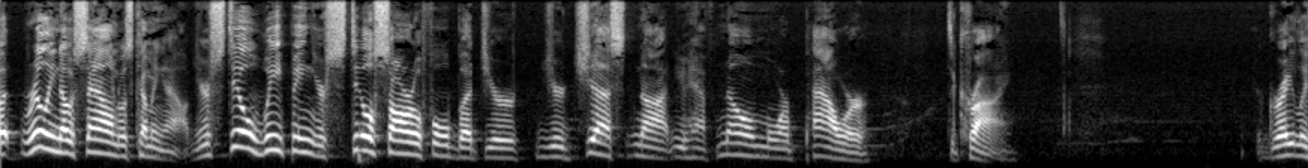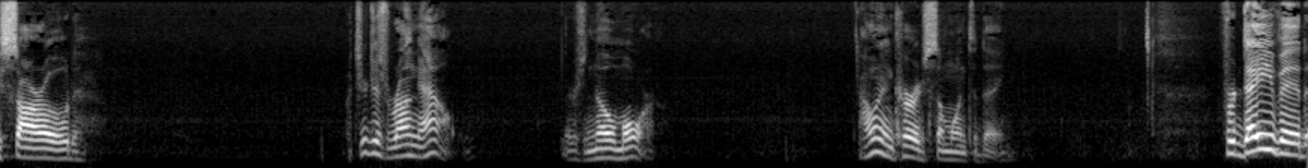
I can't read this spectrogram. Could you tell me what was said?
but really no sound was coming out. You're still weeping, you're still sorrowful, but you're, you're just not, you have no more power to cry. You're greatly sorrowed, but you're just wrung out. There's no more. I want to encourage someone today. For David,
